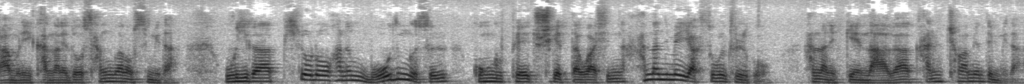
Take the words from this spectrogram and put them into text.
아무리 가난해도 상관없습니다. 우리가 필요로 하는 모든 것을 공급해 주시겠다고 하신 하나님의 약속을 들고 하나님께 나아가 간청하면 됩니다.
